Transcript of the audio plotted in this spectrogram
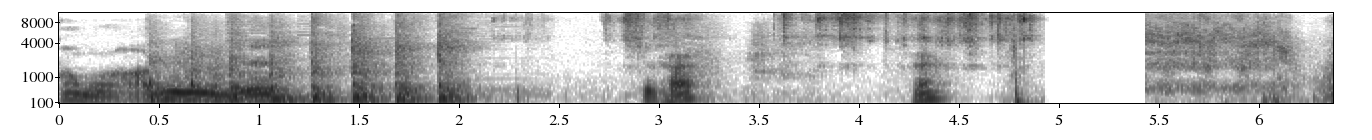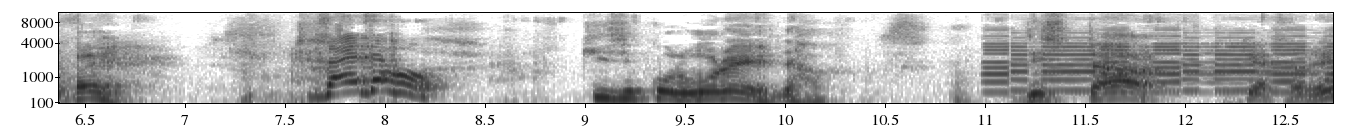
আমার আমি বউ হ্যাঁ? হ্যাঁ? এই, যাই দেখো। কি যে করব রে? দেখো। ডিস্টার্ব ক্যাটারে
